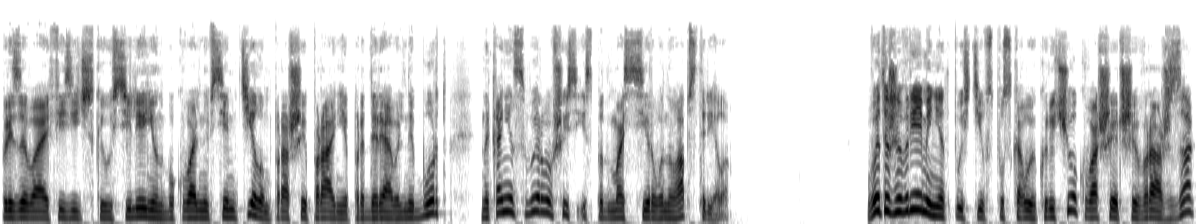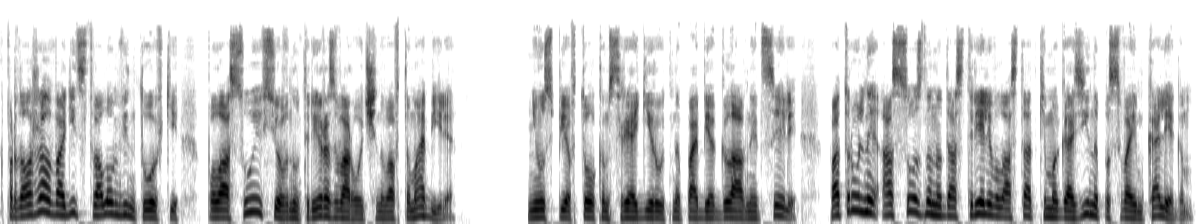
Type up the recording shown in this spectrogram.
Призывая физическое усиление, он буквально всем телом прошиб ранее продырявленный борт, наконец вырвавшись из-под массированного обстрела. В это же время, не отпустив спусковой крючок, вошедший враж Зак продолжал водить стволом винтовки, полосуя все внутри развороченного автомобиля. Не успев толком среагировать на побег главной цели, патрульный осознанно достреливал остатки магазина по своим коллегам.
